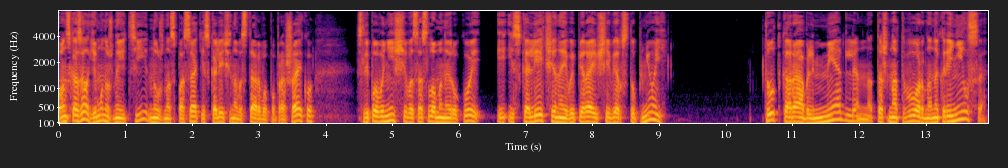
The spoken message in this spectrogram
Он сказал, ему нужно идти, нужно спасать искалеченного старого попрошайку, слепого нищего со сломанной рукой и искалеченной, выпирающей вверх ступней. Тут корабль медленно, тошнотворно накренился.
